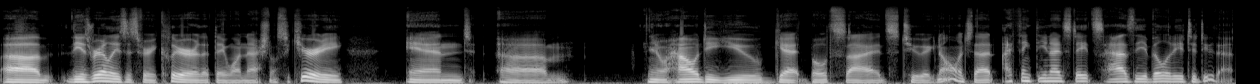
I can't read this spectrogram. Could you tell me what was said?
Um, the israelis it's very clear that they want national security and um, you know how do you get both sides to acknowledge that? I think the united states has the ability to do that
